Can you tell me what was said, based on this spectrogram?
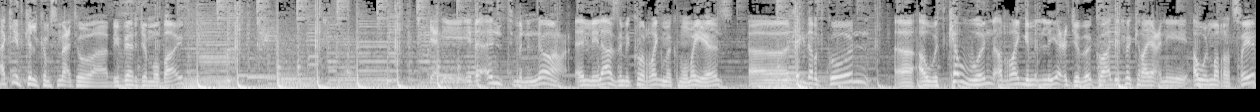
أكيد كلكم سمعتوا آه, ب Virgin Mobile. يعني إذا أنت من النوع اللي لازم يكون رقمك مميز آه تقدر تكون آه أو تكون الرقم اللي يعجبك وهذه فكرة يعني أول مرة تصير.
